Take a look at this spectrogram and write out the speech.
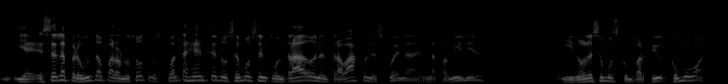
Y esa es la pregunta para nosotros. ¿Cuánta gente nos hemos encontrado en el trabajo, en la escuela, en la familia? Y no les hemos compartido. ¿Cómo?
